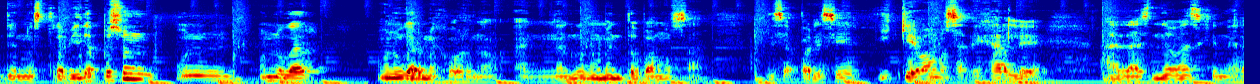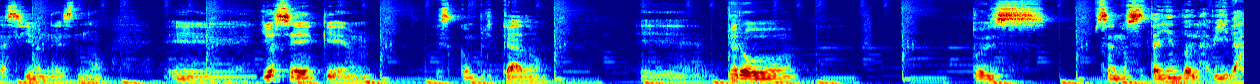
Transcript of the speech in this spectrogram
de nuestra vida pues un, un, lugar un lugar mejor, ¿no? En algún momento vamos a desaparecer y qué vamos a dejarle a las nuevas generaciones, ¿no? Eh, yo sé que es complicado, eh, pero pues se nos está yendo la vida,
